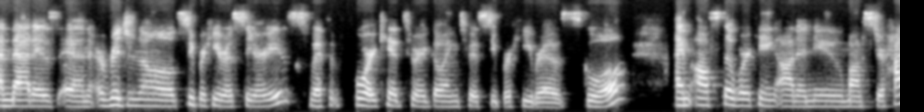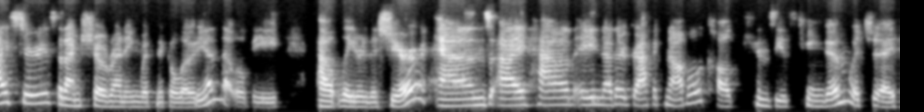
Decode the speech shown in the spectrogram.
and that is an original superhero series with four kids who are going to a superhero school. I'm also working on a new Monster High series that I'm show running with Nickelodeon that will be out later this year. And I have another graphic novel called Kinsey's Kingdom, which I,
